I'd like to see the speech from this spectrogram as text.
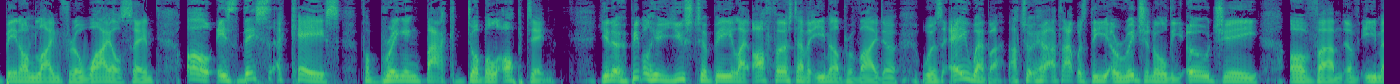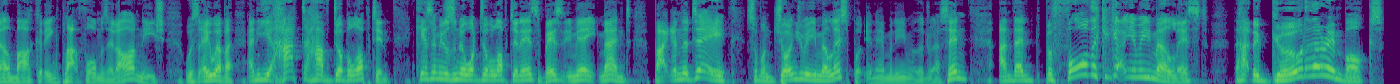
been online for a while saying oh is this a case for bringing back double opt-in you know, people who used to be like our first ever email provider was Aweber. That's what, that was the original, the OG of um, of email marketing platforms in our niche was Aweber, and you had to have double opt-in. In case anybody doesn't know what double opt-in is, it basically meant back in the day, someone joined your email list, put your name and email address in, and then before they could get on your email list, they had to go to their inbox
